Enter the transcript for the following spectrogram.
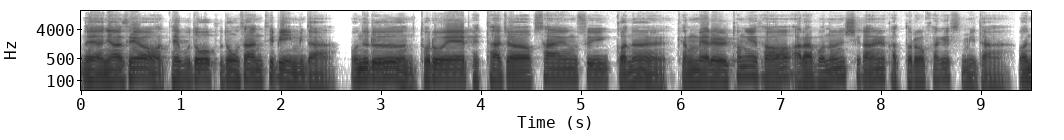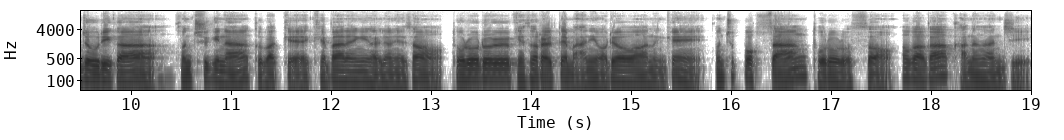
네, 안녕하세요. 대부도 부동산 TV입니다. 오늘은 도로의 배타적 사용 수익권을 경매를 통해서 알아보는 시간을 갖도록 하겠습니다. 먼저 우리가 건축이나 그 밖에 개발행위 관련해서 도로를 개설할 때 많이 어려워하는 게 건축법상 도로로서 허가가 가능한지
